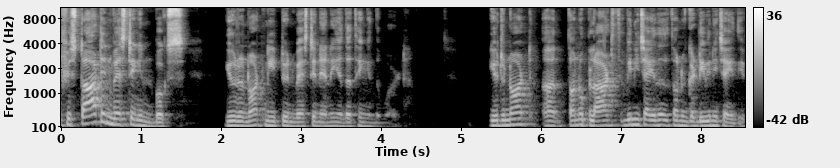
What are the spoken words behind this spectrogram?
if you start investing in books, you do not need to invest in any other thing in the world. You do not, ਤੁਹਾਨੂੰ ਪਲਾਟ ਵੀ ਨਹੀਂ ਚਾਹੀਦਾ ਤੁਹਾਨੂੰ ਗੱਡੀ ਵੀ ਨਹੀਂ ਚਾਹੀਦੀ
